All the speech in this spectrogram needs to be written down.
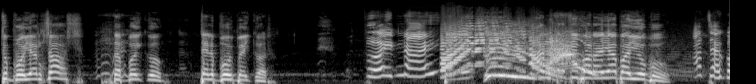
তুই বই আনছস? তো বই কো তাহলে বই বই কর। বই নাই। আন্তাজি ভরাইয়া বাই হব? আচ্ছা ক।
